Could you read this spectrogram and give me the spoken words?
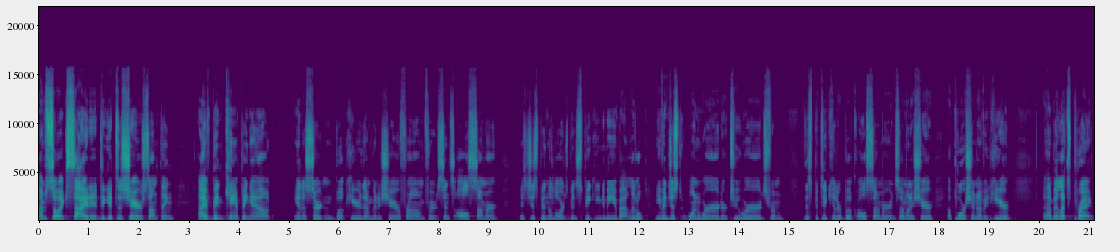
I'm so excited to get to share something. I've been camping out in a certain book here that I'm going to share from for since all summer. It's just been the Lord's been speaking to me about little, even just one word or two words from this particular book all summer. And so I'm going to share a portion of it here. Uh, but let's pray.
